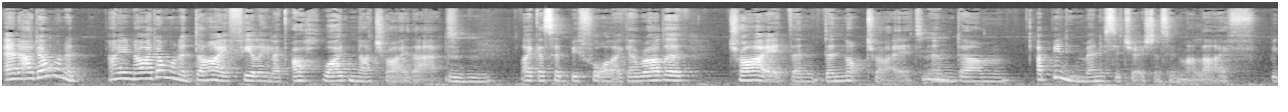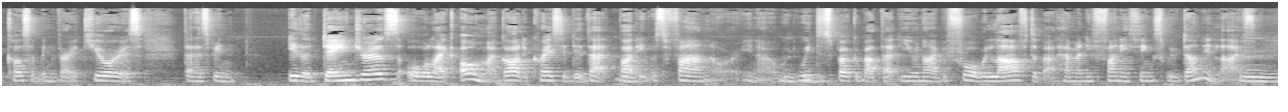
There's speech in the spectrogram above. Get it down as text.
and I don't want to. I you know I don't want to die feeling like oh why didn't I try that? Mhm. Like I said before, like I rather try it than than not try it. Mm. And um, I've been in many situations in my life because I've been very curious that has been either dangerous or like oh my god crazy did that but Mm. it was fun or you know we, we Mhm. spoke about that you and i before we laughed about how many funny things we've done in life Mm.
